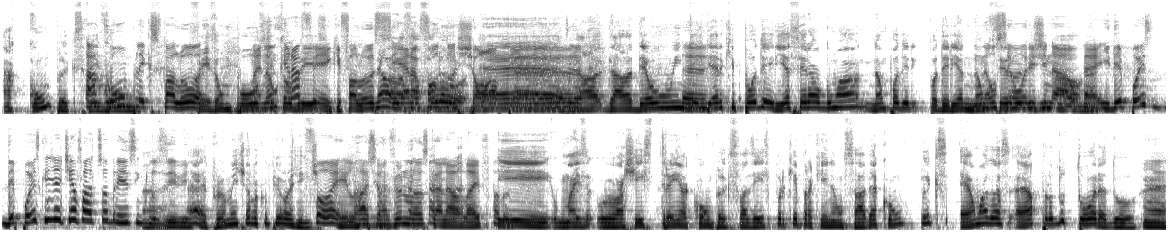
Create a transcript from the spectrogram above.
a Complex A fez Complex falou. um, fez um post Mas não que era fake, falou se ela era só falou, Photoshop. é, é, ela, ela deu um entender que poderia ser alguma... Não poderia, poderia não, não, ser o original. né? É, e depois, depois que a gente já tinha falado sobre isso, inclusive. É, provavelmente ela copiou a gente. Foi, lógico, ela viu no nosso canal lá e falou. E, mas eu achei estranho a Complex fazer isso, porque, pra quem não sabe, a Complex é uma das. é a produtora do, É.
